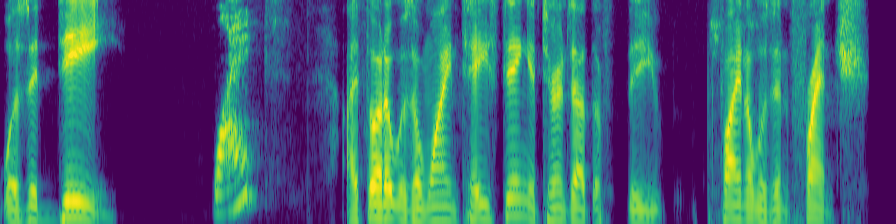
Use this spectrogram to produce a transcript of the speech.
was a D. what? I thought it was a wine tasting. It turns out the the final was in French.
